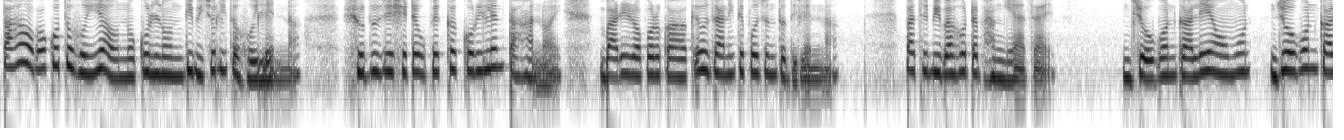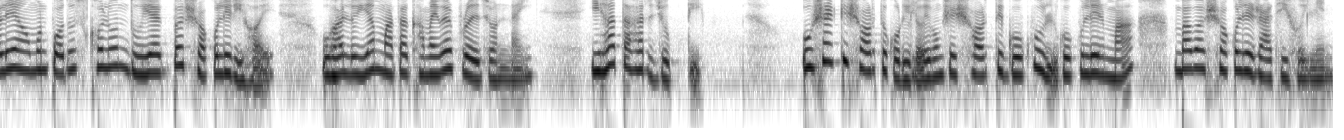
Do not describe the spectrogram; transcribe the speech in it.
তাহা অবগত হইয়াও নকুল নন্দী বিচলিত হইলেন না। শুধু যে সেটা উপেক্ষা করিলেন তাহা নয়, বাড়ির অপর কাহাকেও জানিতে পর্যন্ত দিলেন না। পাছে বিবাহটা ভাঙিয়া যায়। যৌবনকালে অমন যৌবনকালে অমন পদস্খলন দুই একবার সকলেরই হয়, উহা লইয়া মাথা ঘামাইবার প্রয়োজন নাই, ইহা তাহার যুক্তি। উষা একটি শর্ত করিল এবং সে শর্তে গোকুল, গোকুলের মা, বাবা সকলে রাজি হইলেন।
